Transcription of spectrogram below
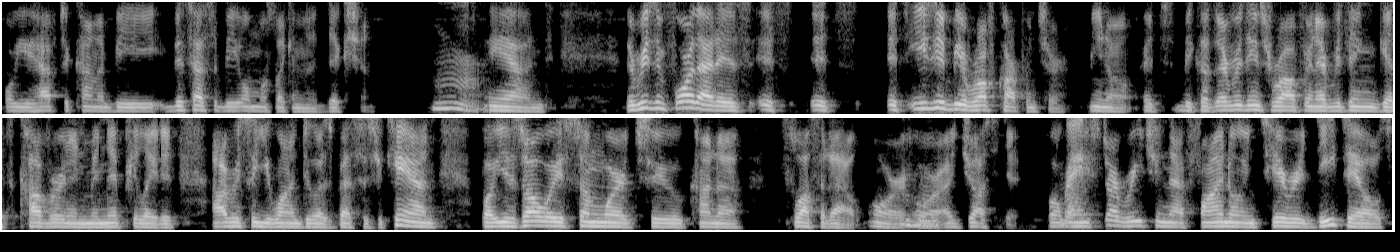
or you have to kind of be this has to be almost like an addiction mm. and the reason for that is it's it's it's easy to be a rough carpenter you know it's because everything's rough and everything gets covered and manipulated obviously you want to do as best as you can but there's always somewhere to kind of fluff it out or mm-hmm. or adjust it but right. when you start reaching that final interior details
